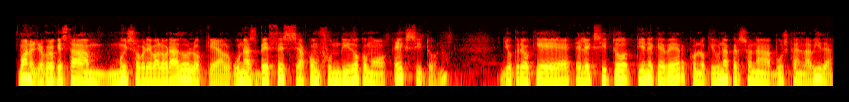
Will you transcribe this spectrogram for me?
Bueno, yo creo que está muy sobrevalorado lo que algunas veces se ha confundido como éxito, ¿no? Yo creo que el éxito tiene que ver con lo que una persona busca en la vida.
